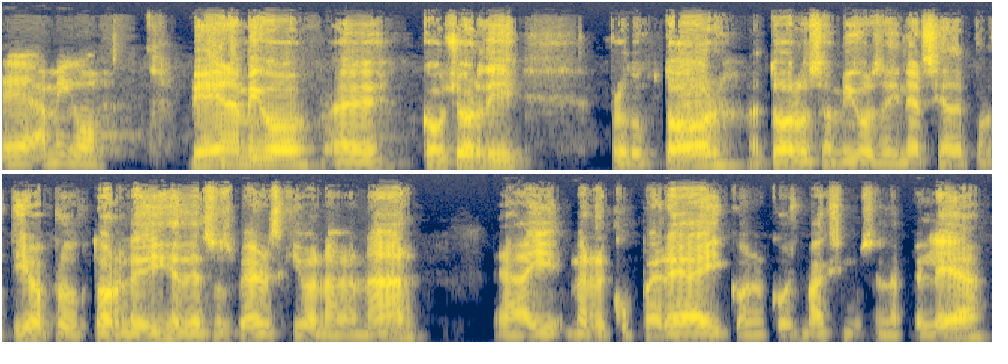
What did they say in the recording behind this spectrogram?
eh, amigo? Bien, amigo, eh, coach Jordi, productor, a todos los amigos de Inercia Deportiva, productor, le dije de esos Bears que iban a ganar. Eh, ahí me recuperé ahí con el coach Máximos en la pelea.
